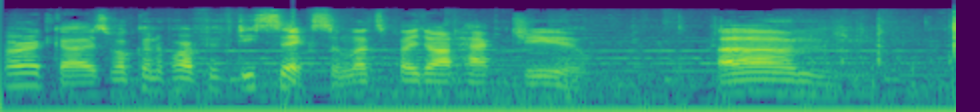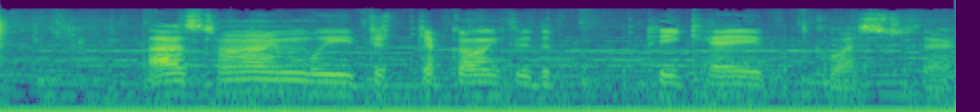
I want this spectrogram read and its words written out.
Alright guys, welcome to part 56 of Let's Play Dot Hack GU. Um, last time we just kept going through the PK quest thing.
